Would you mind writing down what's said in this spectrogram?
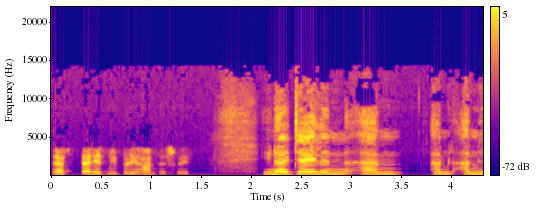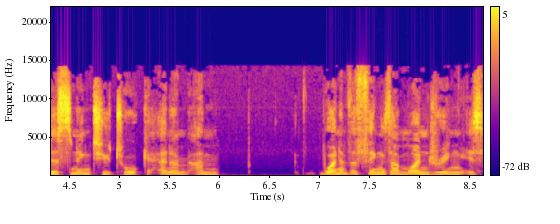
that that hit me pretty hard this week. You know, Daylin, um, I'm I'm listening to you talk, and I'm I'm one of the things I'm wondering is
